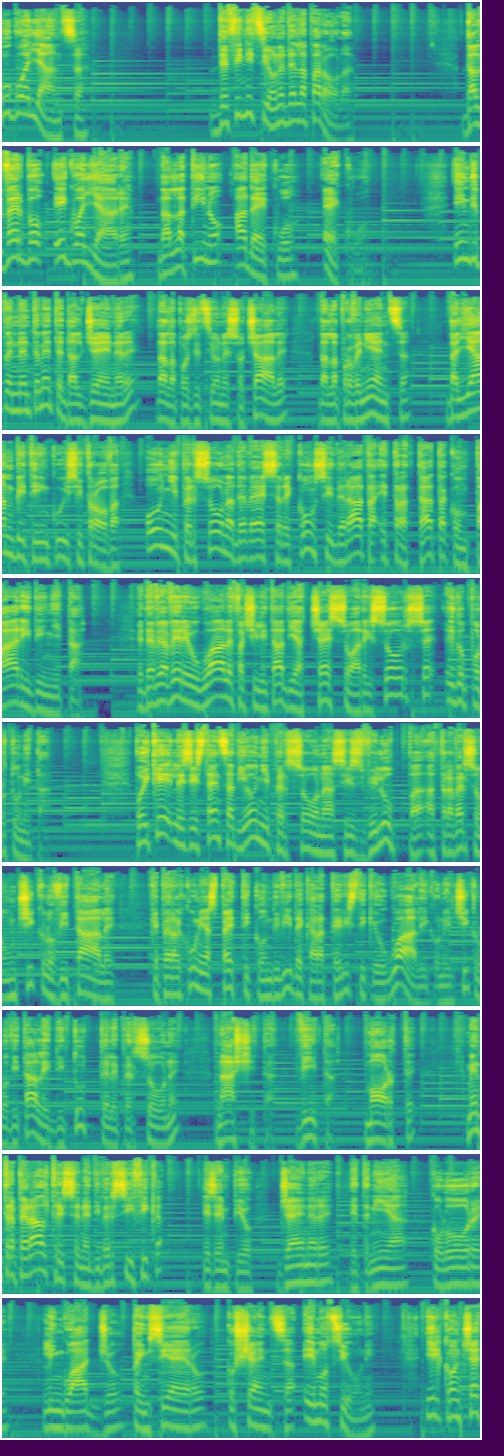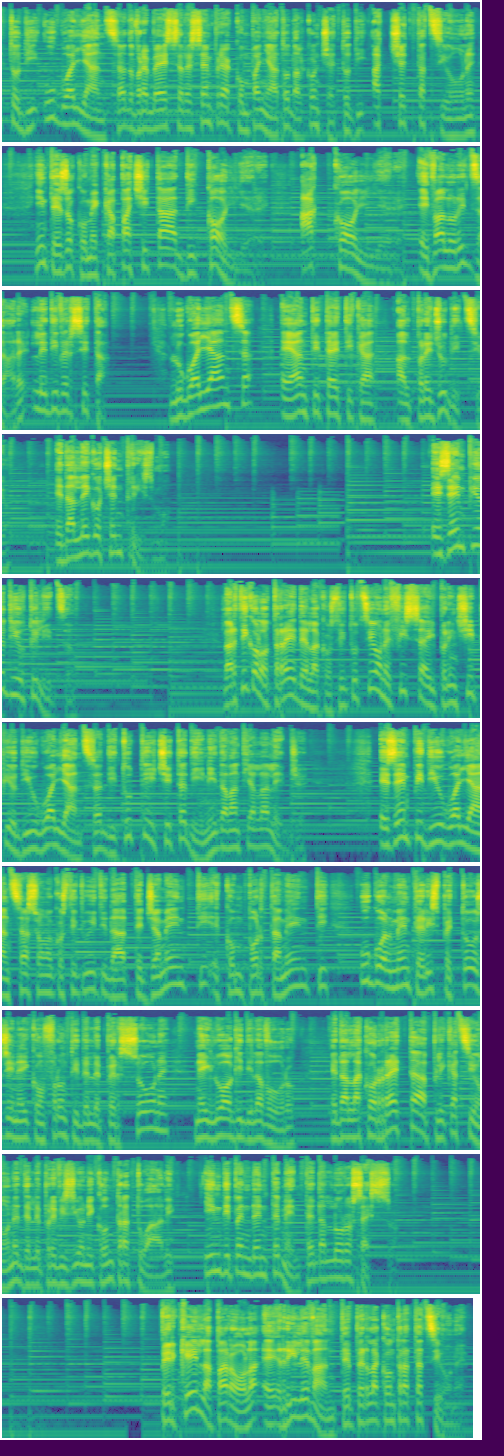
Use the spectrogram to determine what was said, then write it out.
Uguaglianza. Definizione della parola. Dal verbo eguagliare, dal latino adequo, equo. Indipendentemente dal genere, dalla posizione sociale, dalla provenienza, dagli ambiti in cui si trova, ogni persona deve essere considerata e trattata con pari dignità e deve avere uguale facilità di accesso a risorse ed opportunità. Poiché l'esistenza di ogni persona si sviluppa attraverso un ciclo vitale che per alcuni aspetti condivide caratteristiche uguali con il ciclo vitale di tutte le persone, nascita, vita, morte, mentre per altri se ne diversifica, esempio genere, etnia, colore, linguaggio, pensiero, coscienza, emozioni, il concetto di uguaglianza dovrebbe essere sempre accompagnato dal concetto di accettazione, inteso come capacità di cogliere, accogliere e valorizzare le diversità. L'uguaglianza è antitetica al pregiudizio ed all'egocentrismo. Esempio di utilizzo. L'articolo 3 della Costituzione fissa il principio di uguaglianza di tutti i cittadini davanti alla legge. Esempi di uguaglianza sono costituiti da atteggiamenti e comportamenti ugualmente rispettosi nei confronti delle persone nei luoghi di lavoro e dalla corretta applicazione delle previsioni contrattuali, indipendentemente dal loro sesso. Perché la parola è rilevante per la contrattazione?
